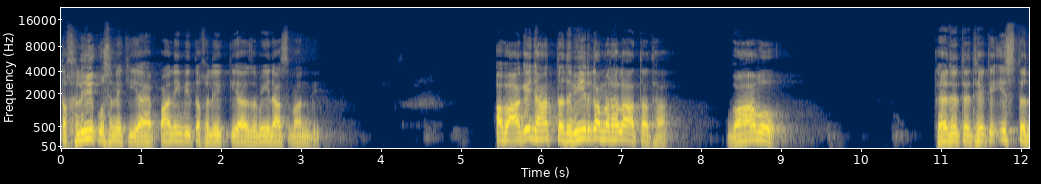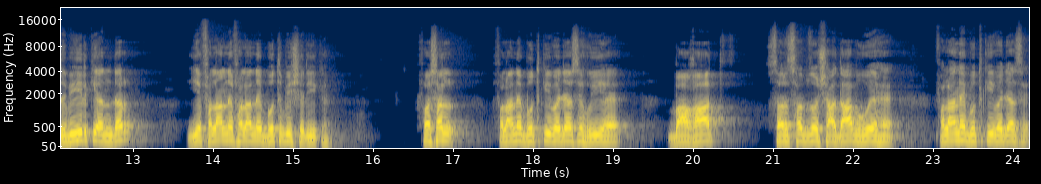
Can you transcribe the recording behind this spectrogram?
تخلیق اس نے کیا ہے، پانی بھی تخلیق کیا، زمین، آسمان بھی۔ اب آگے جہاں تدبیر کا مرحلہ آتا تھا وہاں وہ کہہ دیتے تھے کہ اس تدبیر کے اندر یہ فلاں فلاں بت بھی شریک ہیں۔ فصل فلاں بت کی وجہ سے ہوئی ہے، باغات سرسبز و شاداب ہوئے ہیں فلاں بت کی وجہ سے۔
